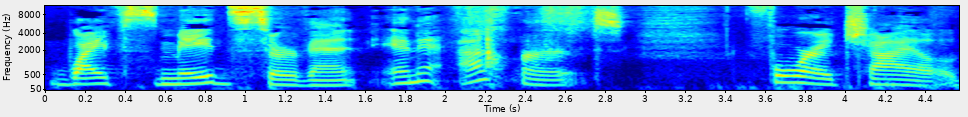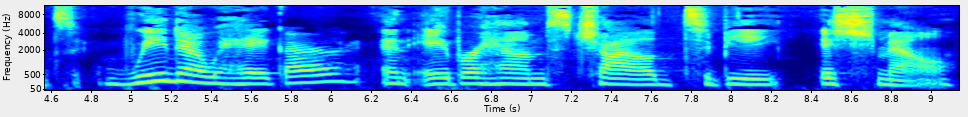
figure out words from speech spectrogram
wife's maidservant in an effort for a child. We know Hagar and Abraham's child to be Ishmael.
